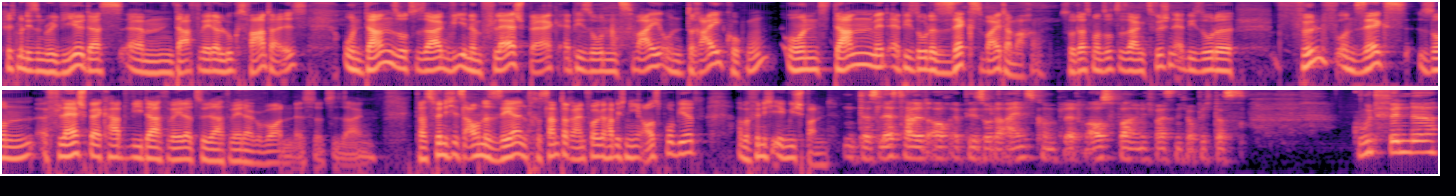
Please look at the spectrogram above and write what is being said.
Kriegt man diesen Reveal, dass ähm, Darth Vader Lukes Vater ist. Und dann sozusagen wie in einem Flashback Episoden 2 und 3 gucken und dann mit Episode 6 weitermachen. Sodass man sozusagen zwischen Episode 5 und 6 so ein Flashback hat, wie Darth Vader zu Darth Vader geworden ist, sozusagen. Das finde ich ist auch eine sehr interessante Reihenfolge, habe ich nie ausprobiert, aber finde ich irgendwie spannend. Das lässt halt auch Episode 1 komplett rausfallen. Ich weiß nicht, ob ich das gut finde.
